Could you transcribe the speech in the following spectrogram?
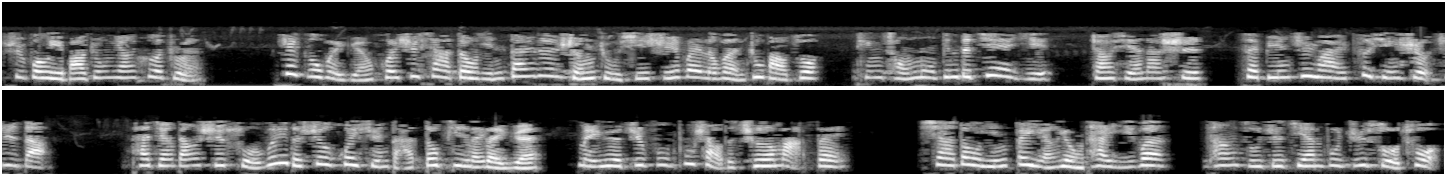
是否已报中央核准？”这个委员会是夏斗寅担任省主席时，为了稳住宝座。听从募兵的建议，招贤纳士，在编制外自行设置的。他将当时所谓的社会选达都批为委员，每月支付不少的车马费。夏斗寅被杨永泰一问，仓卒之间不知所措，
